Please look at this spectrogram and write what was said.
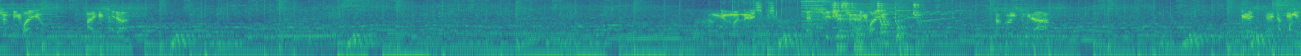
준비 완료. 알겠습니다. 완료. 작동 중. 듣고 있습니다. 예, 대장님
